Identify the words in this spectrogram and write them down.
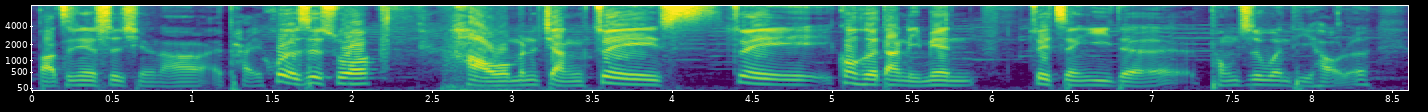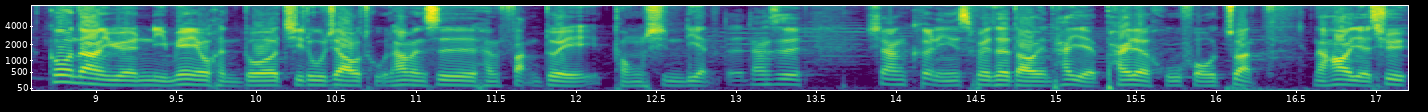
把这件事情拿来拍，或者是说，好，我们讲最最共和党里面最争议的同志问题好了。共和党员里面有很多基督教徒，他们是很反对同性恋的。但是像克林斯威特导演，他也拍了《胡佛传》，然后也去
